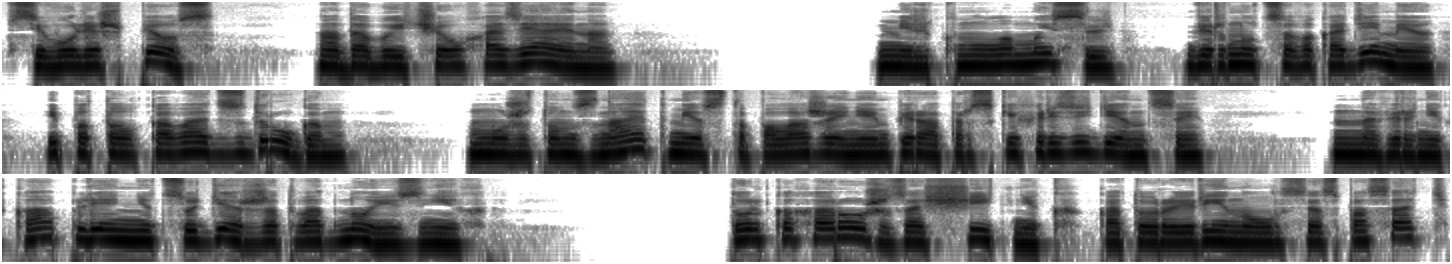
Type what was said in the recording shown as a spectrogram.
всего лишь пес, а добыча у хозяина. Мелькнула мысль вернуться в академию и потолковать с другом. Может, он знает местоположение императорских резиденций. Наверняка пленницу держат в одной из них. Только хорош защитник, который ринулся спасать,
